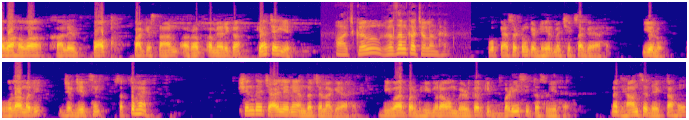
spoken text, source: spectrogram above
हवा हवा खालिद पॉप। पाकिस्तान अरब अमेरिका क्या चाहिए? आजकल गज़ल का चलन है। वो कैसेटों के ढेर में छिपसा गया है। ये लो गुलाम अली जगजीत सिंह सब तो हैं। शिंदे चाय लेने अंदर चला गया है। दीवार पर भीमराव अंबेडकर की बड़ी सी तस्वीर है। मैं ध्यान से देखता हूँ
